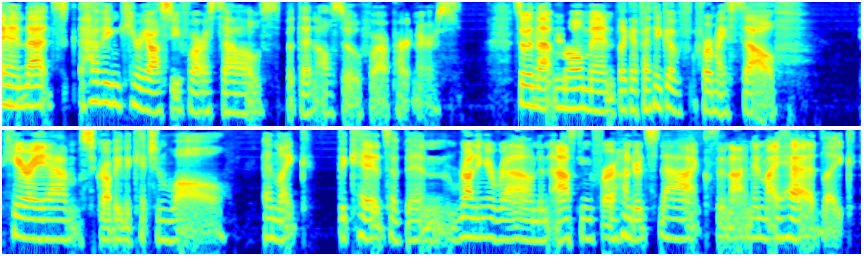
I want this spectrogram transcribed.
Mm-hmm. And that's having curiosity for ourselves, but then also for our partners. So in yeah. that moment, like if I think of for myself, here I am scrubbing the kitchen wall and like the kids have been running around and asking for a hundred snacks and i'm in my head like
